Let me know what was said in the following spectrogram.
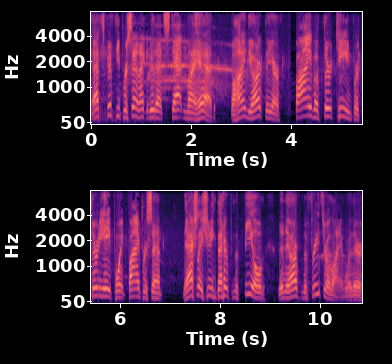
That's 50%. I can do that stat in my head. Behind the arc, they are 5 of 13 for 38.5%. They're actually shooting better from the field than they are from the free throw line, where they're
